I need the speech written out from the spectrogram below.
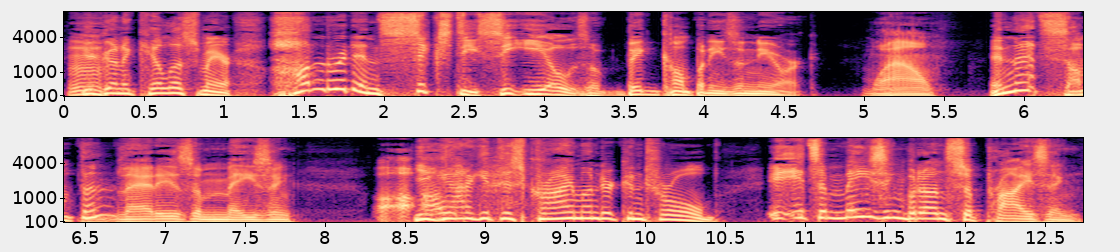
You're going to kill us, mayor. 160 CEOs of big companies in New York. Wow. Isn't that something? That is amazing. Uh, You got to get this crime under control. It's amazing but unsurprising.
